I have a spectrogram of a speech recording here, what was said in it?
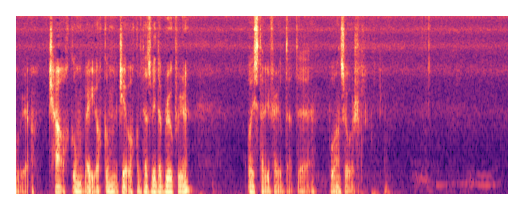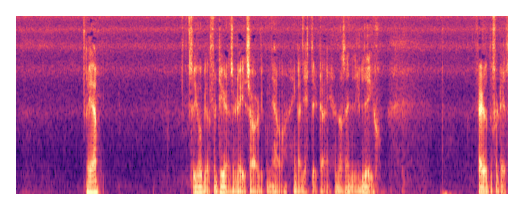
å tja okkon, veri okkon, og tje okkon, til vi videre bruk for det. Og så tar vi ferdig ut at uh, på hans år. Ja. Så jeg håper at for tiden som det er så vi kunne ha hengen etter deg, enda sen i leo. Fer ut og fortell.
